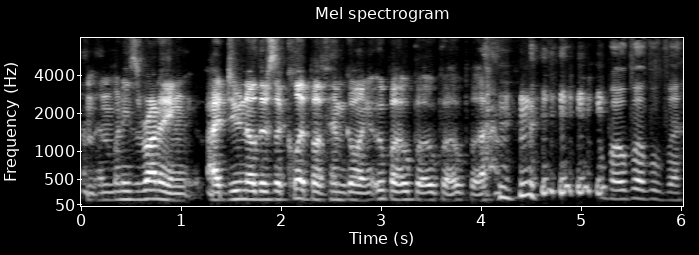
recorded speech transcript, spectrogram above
And then when he's running, I do know there's a clip of him going oopa oopa oopa oopa. Whoopa, whoopa, whoopa.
